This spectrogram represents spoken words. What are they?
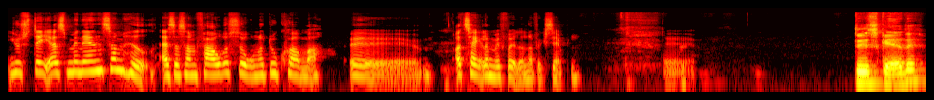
justeres med ensomhed, altså som fagpersoner, du kommer øh, og taler med forældrene for eksempel. Øh. Det skal det.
